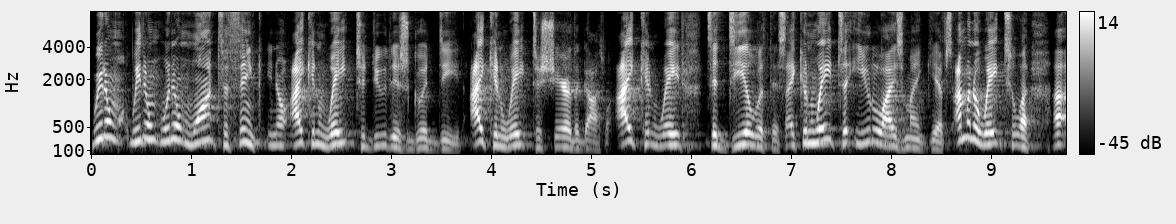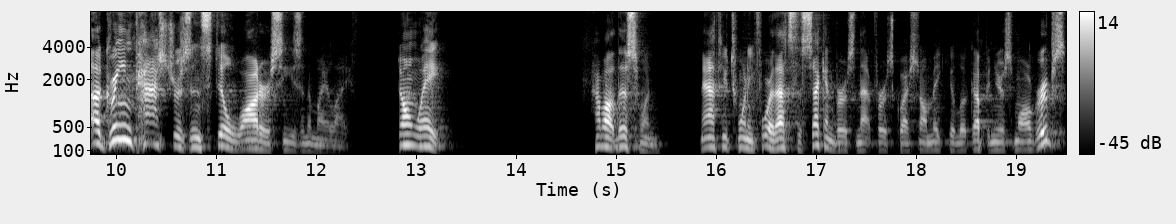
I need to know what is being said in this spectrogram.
We don't, we, don't, we don't want to think, you know, I can wait to do this good deed. I can wait to share the gospel. I can wait to deal with this. I can wait to utilize my gifts. I'm going to wait till a, a green pastures and still water season of my life. Don't wait. How about this one? Matthew 24. That's the second verse in that first question. I'll make you look up in your small groups.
